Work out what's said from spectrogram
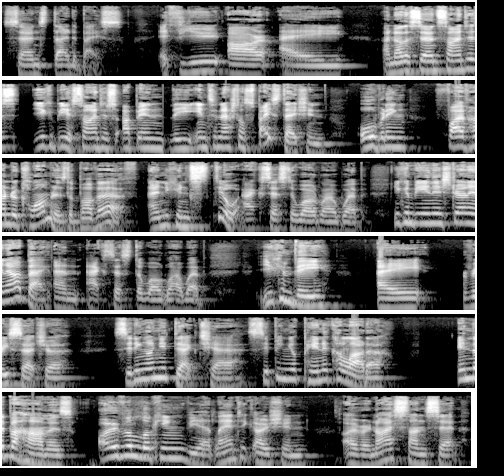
CERN's database. If you are a another CERN scientist, you could be a scientist up in the International Space Station orbiting 500 kilometers above Earth, and you can still access the World Wide Web. You can be in the Australian outback and access the World Wide Web. You can be a researcher sitting on your deck chair, sipping your pina colada in the Bahamas, overlooking the Atlantic Ocean over a nice sunset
